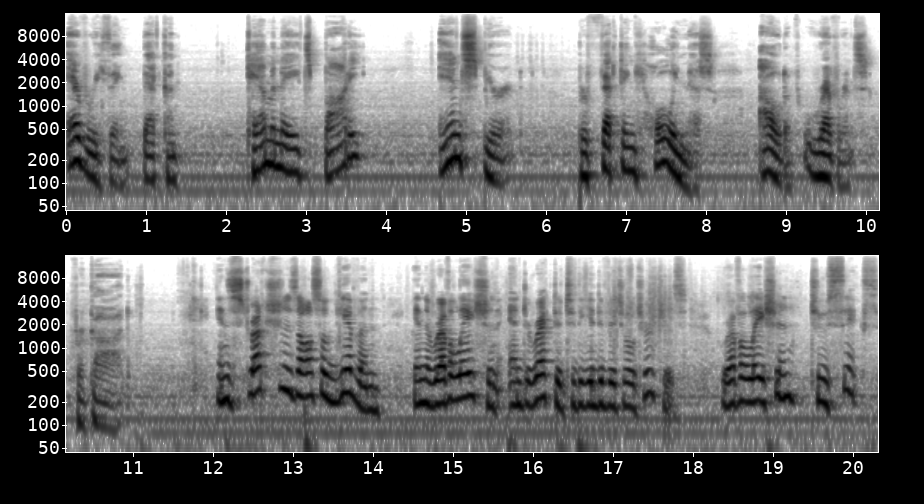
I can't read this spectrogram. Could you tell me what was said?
everything that contaminates body and spirit, perfecting holiness out of reverence for God. Instruction is also given in the Revelation and directed to the individual churches. Revelation 2 6,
